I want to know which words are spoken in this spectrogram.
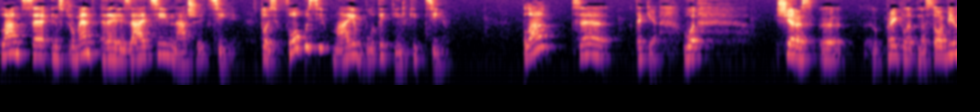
план це інструмент реалізації нашої цілі. Тобто в фокусі має бути тільки ціль. План це таке. От. Ще раз е, приклад на собі.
